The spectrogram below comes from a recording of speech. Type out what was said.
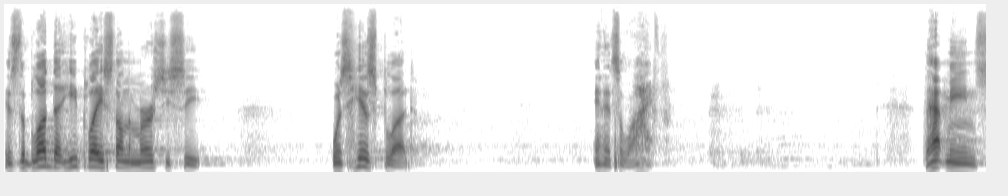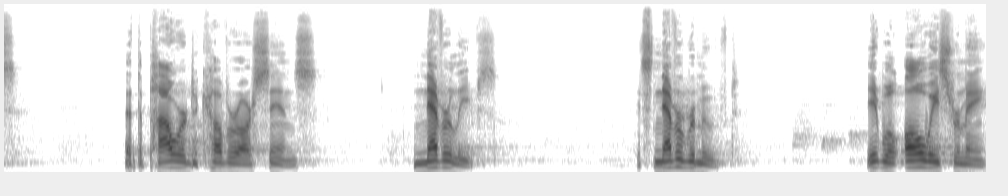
is the blood that he placed on the mercy seat was his blood, and it's alive. That means that the power to cover our sins never leaves, it's never removed, it will always remain.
